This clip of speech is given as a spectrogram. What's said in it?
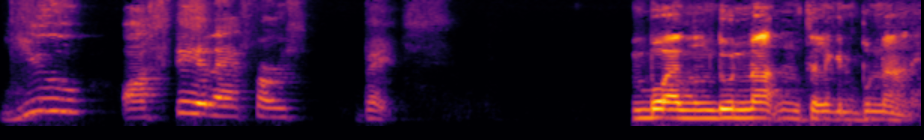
you are still at first base. Boy, I don't do nothing until I get punani.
